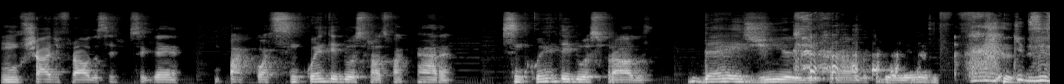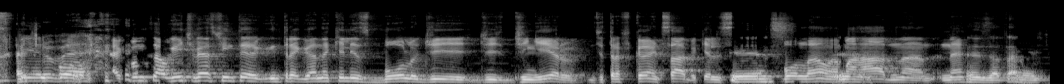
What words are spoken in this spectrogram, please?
um chá de fralda, você, você ganha um pacote, 52 fraldas, você fala, cara, 52 fraldas, 10 dias de fralda, que beleza. que desespero, é tipo, velho. É como se alguém tivesse te entregando aqueles bolo de, de dinheiro de traficante, sabe? Aqueles Isso. bolão amarrado na, né? Exatamente.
